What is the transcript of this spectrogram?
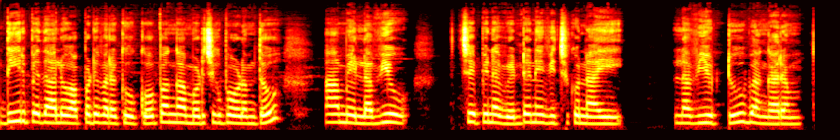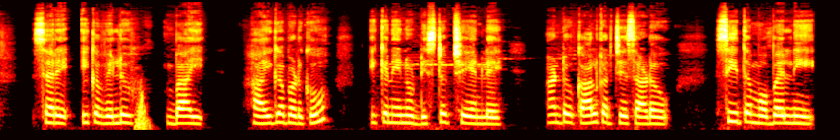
దీర్పెదాలు అప్పటి వరకు కోపంగా ముడుచుకుపోవడంతో ఆమె లవ్ యూ చెప్పిన వెంటనే విచ్చుకున్నాయి. లవ్ యూ టూ బంగారం. సరే ఇక వెళ్ళు. బాయ్. హాయిగా పడుకో. ఇక నేను డిస్టర్బ్ చేయనులే అంటూ కాల్ కట్ చేశాడు. సీత మొబైల్ని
